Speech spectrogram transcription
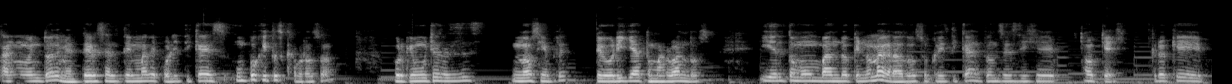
al momento de meterse al tema de política es un poquito escabroso, porque muchas veces, no siempre, te orilla a tomar bandos. Y él tomó un bando que no me agradó su crítica, entonces dije, ok, creo que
